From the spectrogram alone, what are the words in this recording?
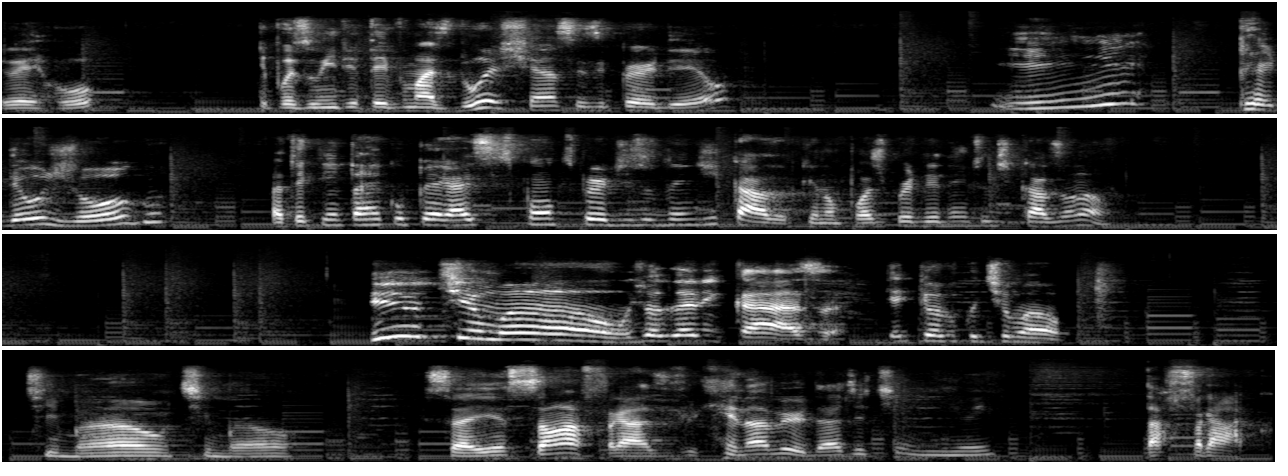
Ele errou. Depois o Inter teve mais duas chances e perdeu. E perdeu o jogo. Vai ter que tentar recuperar esses pontos perdidos dentro de casa, porque não pode perder dentro de casa, não. E o Timão jogando em casa? O que, que houve com o Timão? Timão, Timão. Isso aí é só uma frase, porque na verdade é timinho, hein? Tá fraco.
